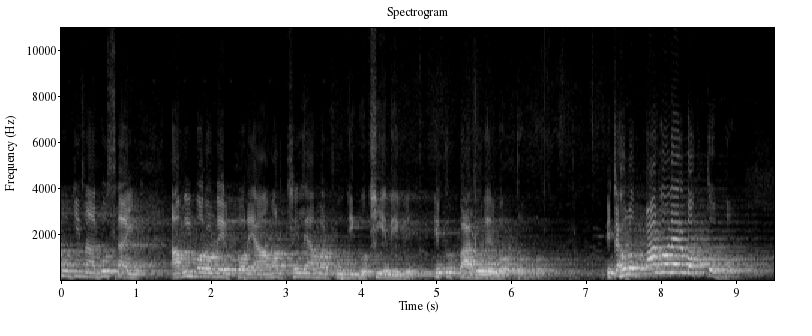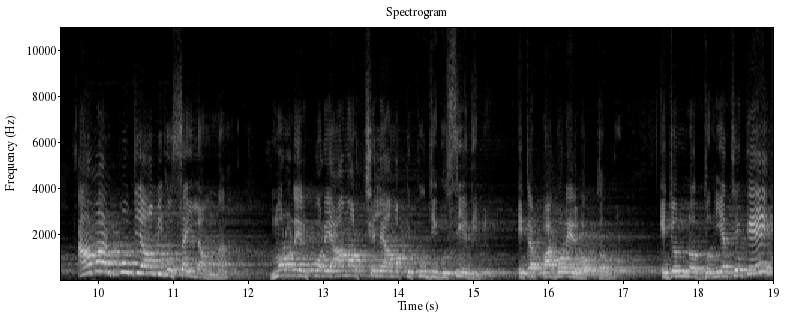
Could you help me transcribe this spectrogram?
পুঁজি না গোছাই, আমি মরণের পরে আমার ছেলে আমার পুঁজি গুছিয়ে দিবে। এ তো পাগলের বক্তব্য। এটা হলো পাগলের বক্তব্য। আমার পুঁজি আমি গোছাইলাম না। মরণের পরে আমার ছেলে আমাকে পুঁজি গুছিয়ে দিবে। এটা পাগলের বক্তব্য। এজন্য দুনিয়া থেকে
